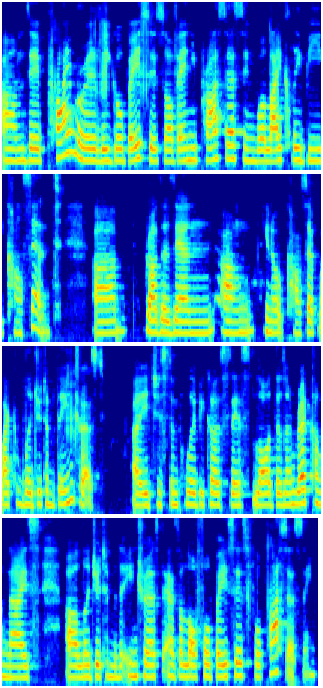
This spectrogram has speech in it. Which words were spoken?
um, the primary legal basis of any processing will likely be consent, uh, rather than um, you know concept like legitimate interest. Uh, it's just simply because this law doesn't recognize uh, legitimate interest as a lawful basis for processing.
